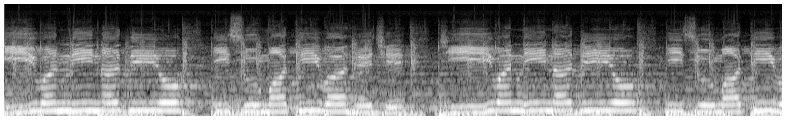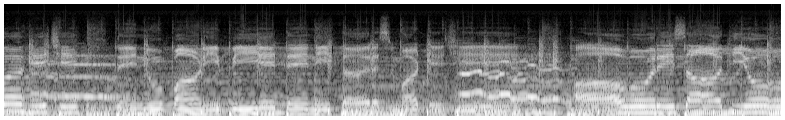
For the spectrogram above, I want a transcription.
જીવનની નદીઓ ઈસુમાંથી વહે છે. જીવનની નદીઓ ઈસુમાંથી વહે છે. તેનું પાણી પીએ, તેની તરસ મટે છે. આવો રે સાથીઓ,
